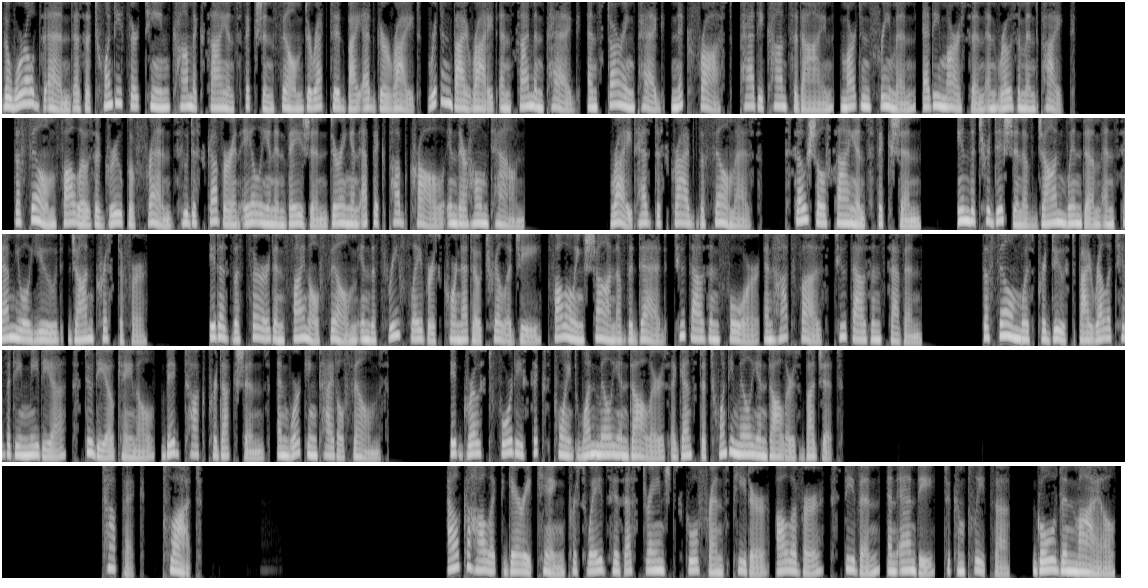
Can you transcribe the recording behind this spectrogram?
The World's End is a 2013 comic science fiction film directed by Edgar Wright, written by Wright and Simon Pegg, and starring Pegg, Nick Frost, Paddy Considine, Martin Freeman, Eddie Marsan and Rosamund Pike. The film follows a group of friends who discover an alien invasion during an epic pub crawl in their hometown. Wright has described the film as social science fiction in the tradition of John Wyndham and Samuel Youd John Christopher. It is the third and final film in the Three Flavors Cornetto trilogy, following Shaun of the Dead 2004 and Hot Fuzz 2007. The film was produced by Relativity Media, StudioCanal, Big Talk Productions, and Working Title Films. It grossed $46.1 million against a $20 million budget. Plot Alcoholic Gary King persuades his estranged school friends Peter, Oliver, Stephen, and Andy, to complete the «Golden Mile»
